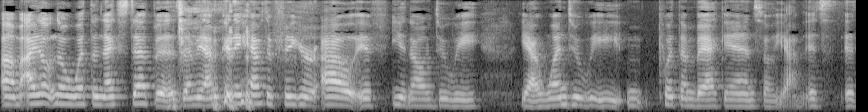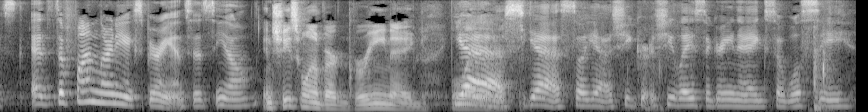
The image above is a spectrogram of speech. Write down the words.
Um, I don't know what the next step is. I mean, I'm going to have to figure out if you know, do we, yeah, when do we put them back in? So yeah, it's it's it's a fun learning experience. It's you know. And she's one of our green egg. Yes, yes. So yeah, she she lays the green egg. So we'll see,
